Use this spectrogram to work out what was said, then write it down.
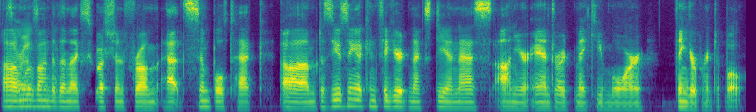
I'll Sorry, move on to the next question from at SimpleTech. Um, does using a configured Next DNS on your Android make you more fingerprintable?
